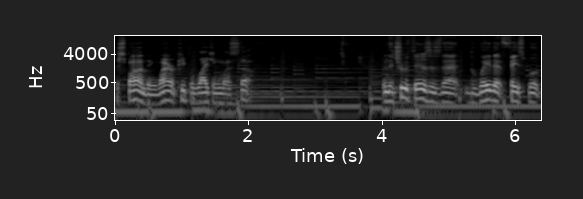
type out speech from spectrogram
responding? Why aren't people liking my stuff? And the truth is, is that the way that Facebook,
